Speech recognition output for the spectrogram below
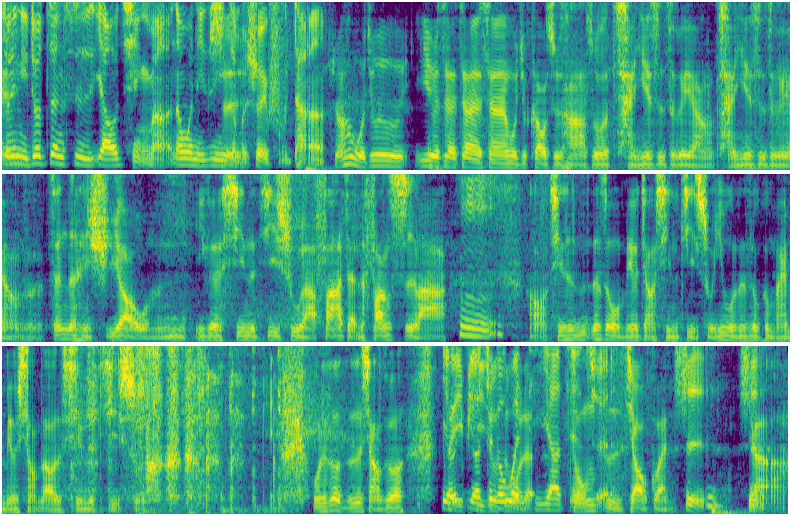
所以你就正式邀请嘛。那问题是你怎么说服他？然后我就一而再再而三，我就告诉他说，产业是这个样，产业是这个样子，真的很需要。我们一个新的技术啦，发展的方式啦，嗯，哦，其实那时候我没有讲新的技术，因为我那时候根本还没有想到新的技术。我那时候只是想说，这一批就是我的种子教官，是是啊。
